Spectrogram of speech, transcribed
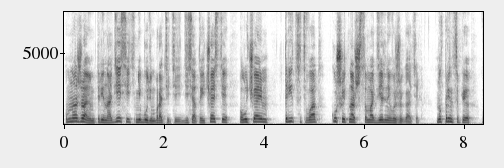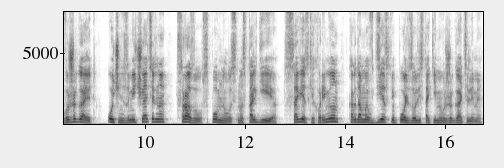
Умножаем 3 на 10, не будем брать эти десятые части, получаем 30 ватт, кушает наш самодельный выжигатель. Но в принципе выжигает очень замечательно. Сразу вспомнилась ностальгия с советских времен, когда мы в детстве пользовались такими выжигателями.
